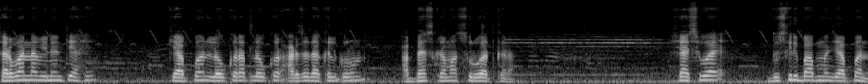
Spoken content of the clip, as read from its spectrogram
सर्वांना विनंती आहे की आपण लवकरात लवकर अर्ज दाखल करून अभ्यासक्रमात सुरुवात करा. ह्याशिवाय दुसरी बाब म्हणजे आपण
